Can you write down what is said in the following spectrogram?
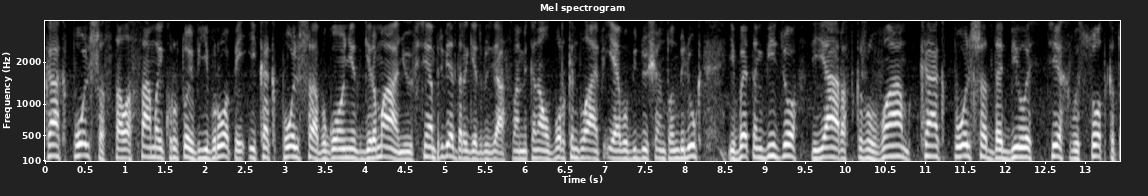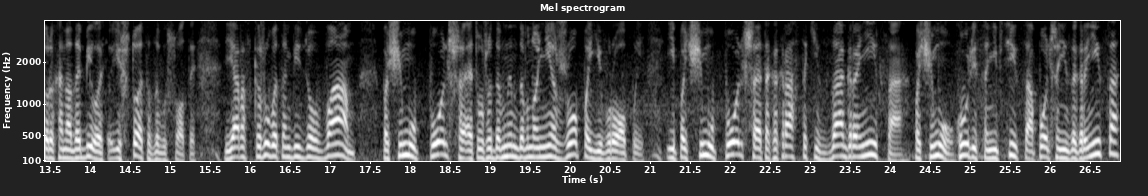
как Польша стала самой крутой в Европе и как Польша обгонит Германию. Всем привет, дорогие друзья, с вами канал Work and Life и я его ведущий Антон Белюк. И в этом видео я расскажу вам, как Польша добилась тех высот, которых она добилась. И что это за высоты. Я расскажу в этом видео вам, почему Польша это уже давным-давно не жопа Европы. И почему Польша это как раз таки за граница. Почему курица не птица, а Польша не за граница.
